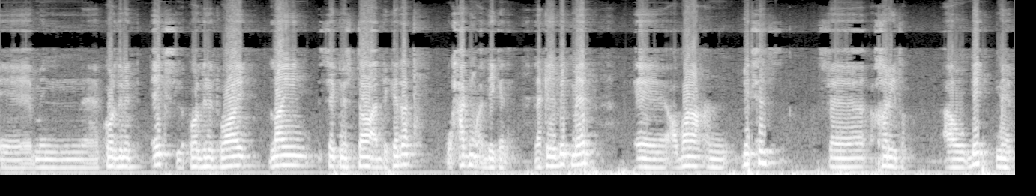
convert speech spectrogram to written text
آه، من coordinate X ل coordinate Y line ال thickness بتاعه قد كده وحجمه قد كده. لكن ال bitmap آه، عبارة عن pixels في خريطة أو bitmap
